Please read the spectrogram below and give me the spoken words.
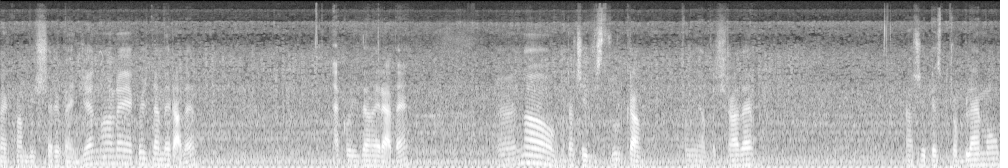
jak mam być szczery, będzie, no ale jakoś damy radę. Jakoś damy radę. E, No, raczej wistulka powinna dać radę. Raczej bez problemu.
